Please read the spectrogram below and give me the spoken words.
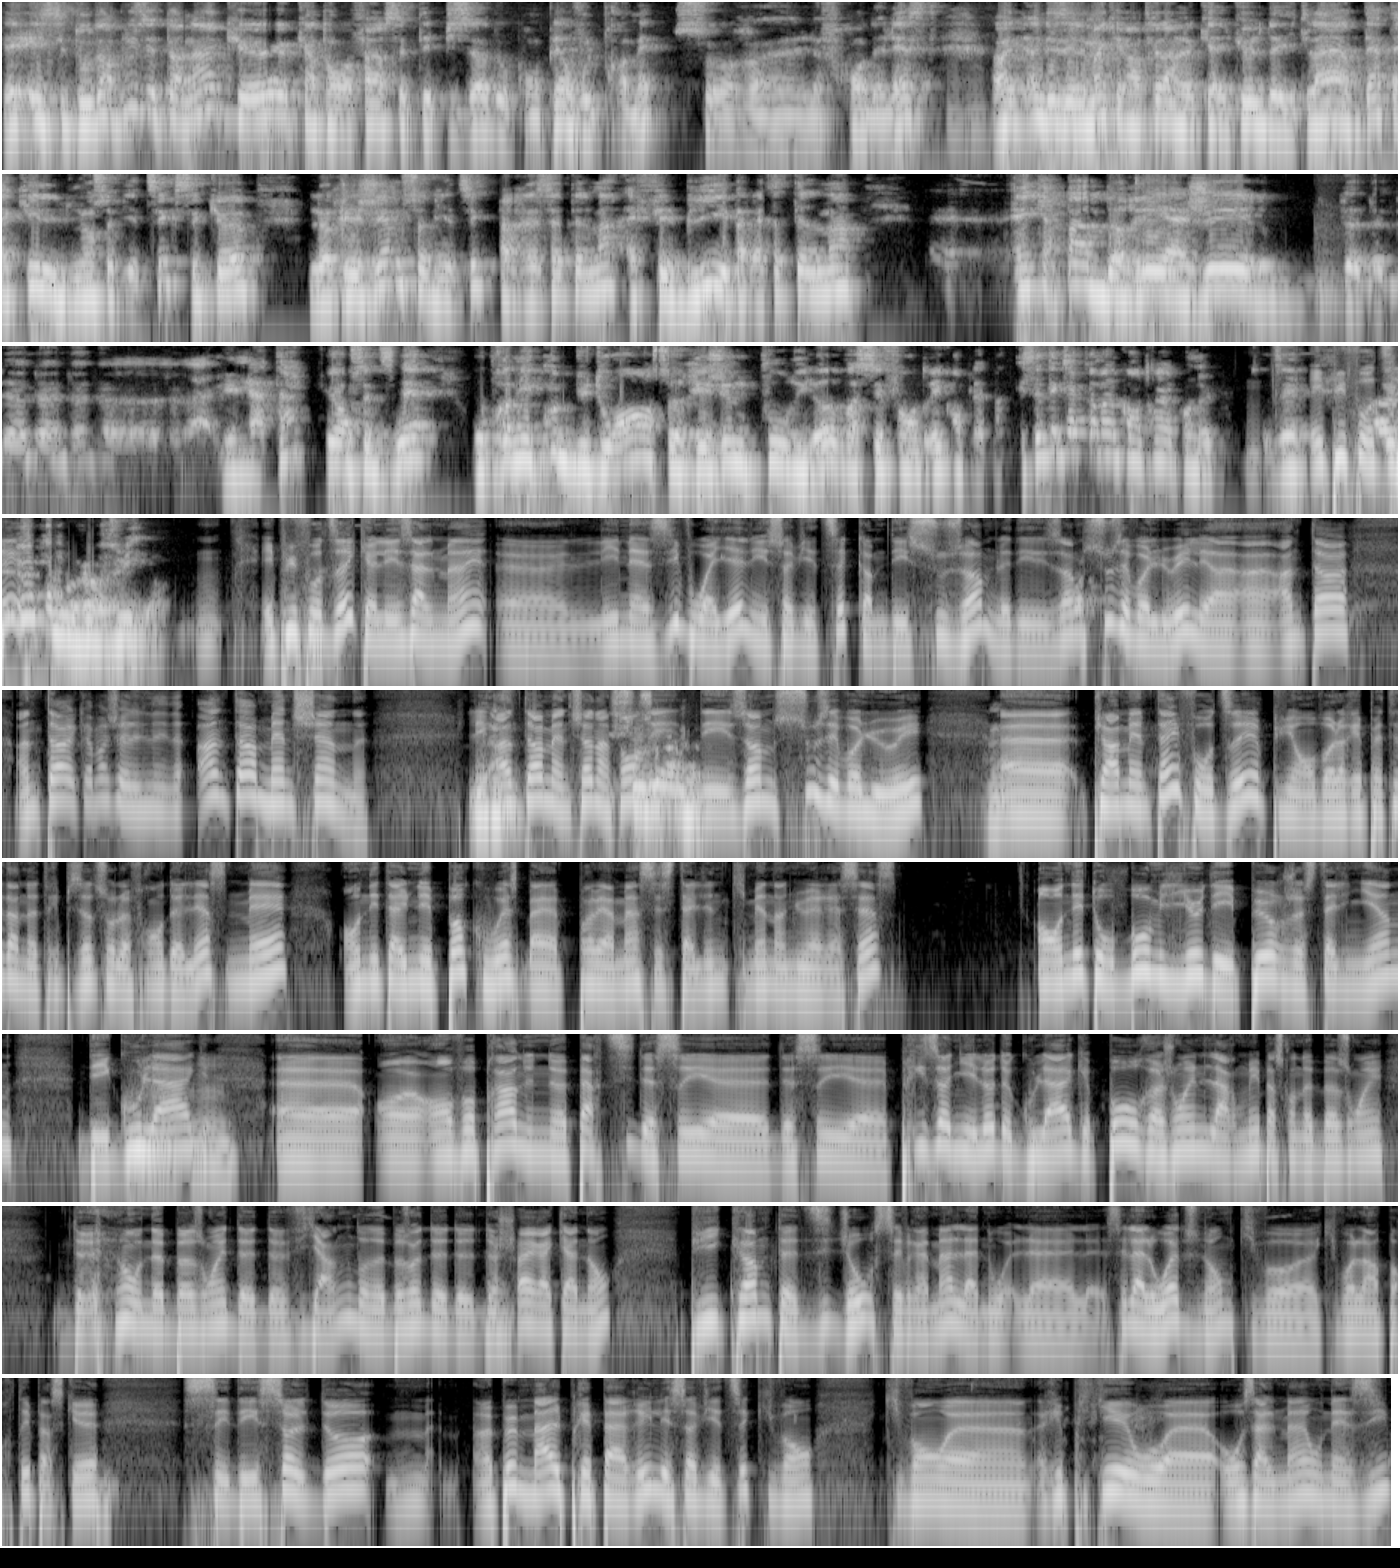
Et, et c'est d'autant plus étonnant que quand on va faire cet épisode au complet, on vous le promet, sur euh, le front de l'Est, un, un des éléments qui rentrait dans le calcul de Hitler d'attaquer l'Union soviétique, c'est que le régime soviétique paraissait tellement affaibli et paraissait tellement incapable de réagir de, de, de, à une attaque qu'on se disait au premier coup de butoir, ce régime pourri-là va s'effondrer complètement. Et c'est exactement le contraire qu'on a vu. C'est-à-dire, Et puis, il faut un dire. peu comme aujourd'hui. Et puis, il faut dire que les Allemands, euh, les nazis voyaient les Soviétiques comme des sous-hommes, des hommes sous-évolués, les euh, Hunter, Hunter, comment je Hunter Mention. Les. Hunter Mention, en fond, des, des hommes sous-évolués. Mhm. Euh, puis en même temps, il faut dire, puis on va le répéter dans notre épisode sur le front de l'Est, mais on est à une époque où, est, ben, premièrement, c'est Staline qui mène en URSS. On est au beau milieu des purges staliniennes, des goulags. Mhm. Euh, on, on va prendre une partie de ces, euh, de ces prisonniers-là de goulag pour rejoindre l'armée parce qu'on a besoin de, on a besoin de, de viande, on a besoin de, de- de chair à canon. Puis, comme tu as dit, Joe, c'est vraiment la, no- la- la- c'est la loi du nombre qui va, qui va l'emporter parce que c'est des soldats un peu mal préparés, les Soviétiques, qui vont, qui vont euh, répliquer aux, euh, aux Allemands, aux nazis.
